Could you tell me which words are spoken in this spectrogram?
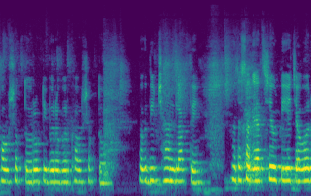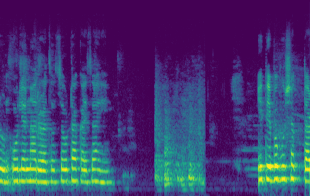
खाऊ शकतो रोटीबरोबर खाऊ शकतो. अगदी छान लागते. आता सगळ्यात शेवटी याच्यावरून ओल्या नारळाचा चव टाकायचा आहे. इथे बघू शकता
